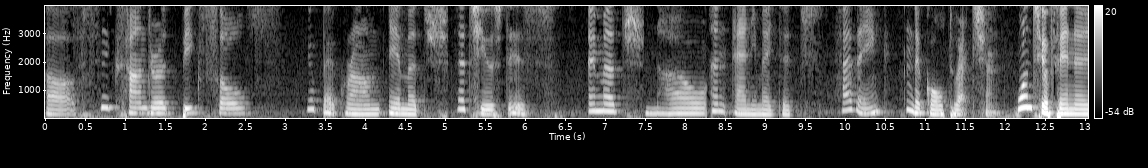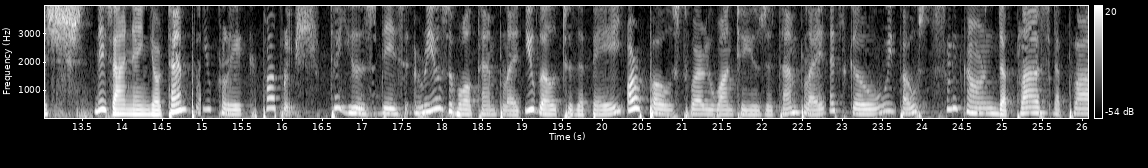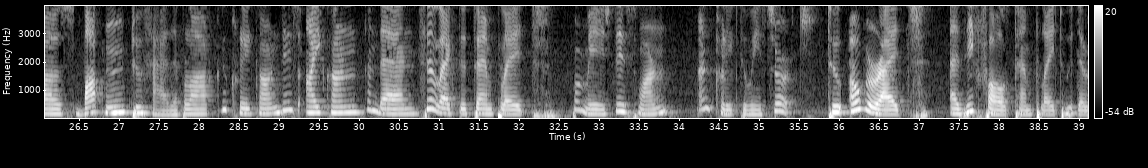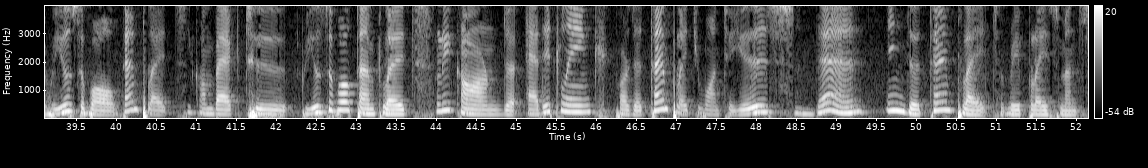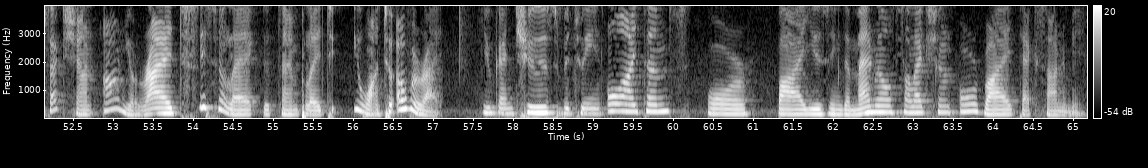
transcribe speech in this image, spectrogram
of 600 pixels. Your background image. Let's use this image now and animate animated heading and the call to action. Once you finish designing your template, you click Publish. To use this reusable template, you go to the page or post where you want to use the template. Let's go with posts. Click on the plus, the plus button to add a block. You click on this icon and then select the template. For me, it's this one and click to insert. To overwrite a default template with a reusable template, you come back to reusable templates, click on the edit link for the template you want to use, and then in the template replacement section on your right, you select the template you want to override. You can choose between all items or by using the manual selection or by taxonomy.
